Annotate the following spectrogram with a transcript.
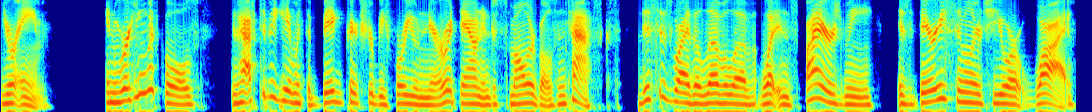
your aim. In working with goals, you have to begin with the big picture before you narrow it down into smaller goals and tasks. This is why the level of what inspires me is very similar to your why,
